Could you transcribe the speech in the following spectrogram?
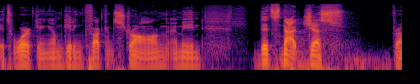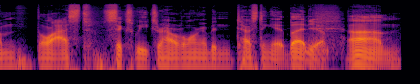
it's working. I'm getting fucking strong. I mean, it's not just from the last six weeks or however long I've been testing it, but Yeah. um,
